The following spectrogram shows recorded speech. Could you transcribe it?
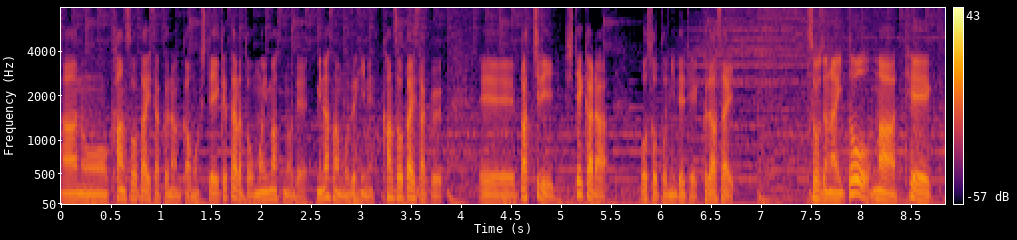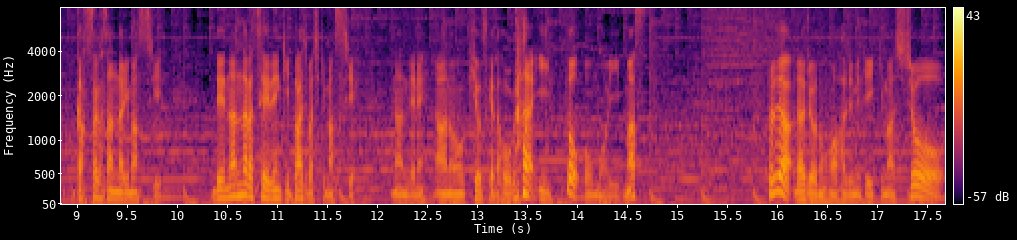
あの乾燥対策なんかもしていけたらと思いますので皆さんもぜひね乾燥対策、えー、バッチリしてからお外に出てください。そうじゃないとまあ手ガッサガサになりますしでなんなら静電気バチバチきますしなんでねあの気をつけた方がいいと思います。それではラジオの方始めていきましょ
